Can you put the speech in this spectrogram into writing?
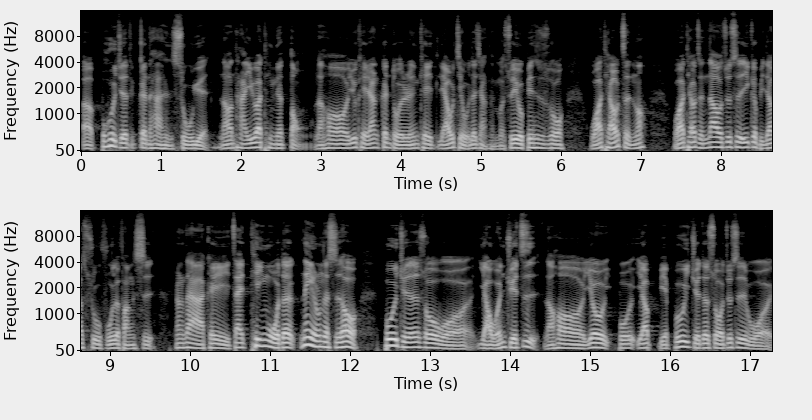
呃不会觉得跟他很疏远，然后他又要听得懂，然后又可以让更多的人可以了解我在讲什么，所以我便是说我要调整咯，我要调整到就是一个比较舒服的方式，让大家可以在听我的内容的时候。不会觉得说我咬文嚼字，然后又不要也不会觉得说就是我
